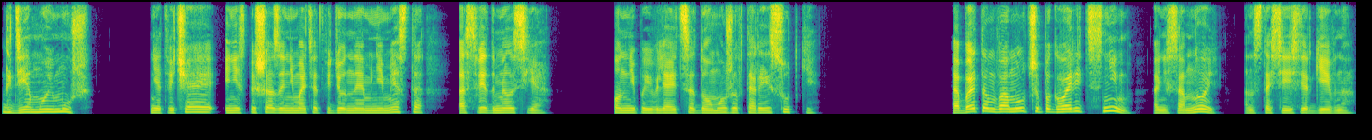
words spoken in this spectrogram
«Где мой муж?» Не отвечая и не спеша занимать отведенное мне место, осведомилась я. Он не появляется дома уже вторые сутки. «Об этом вам лучше поговорить с ним, а не со мной, Анастасия Сергеевна».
